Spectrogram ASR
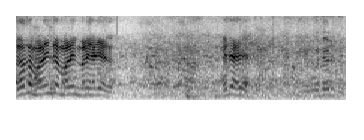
તો મળીને તો મળીને મળી હેડ્યા હેડ્યા હેડ્યા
